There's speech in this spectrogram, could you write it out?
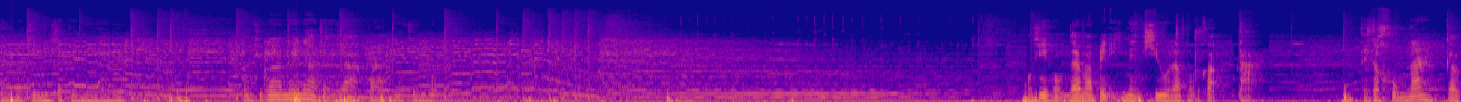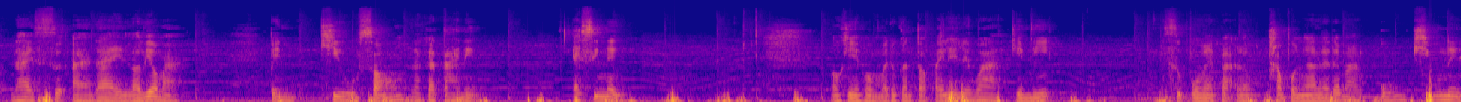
กันว่าเกมนี้จะเป็นยังไงผมคิดว่าไม่น่าจะยากมากในเกม เคผมได้มาเป็นอีกหนึ่งคิวแล้วผมก็ตาย แต่ก็คุ้มนะกับได้เสื้ออ่าได้ล้อเลี้ยวมา เป็นคิวสองแล้วก็ตายหนึ่งแอซหนึ่งโอเคผมมาดูกันต่อไปเรื่อยๆว่าเกมนี้ซูเปอร์แมนปะเราทำผลงานอะไรได้บ้างโอ้คิวหนึ่ง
